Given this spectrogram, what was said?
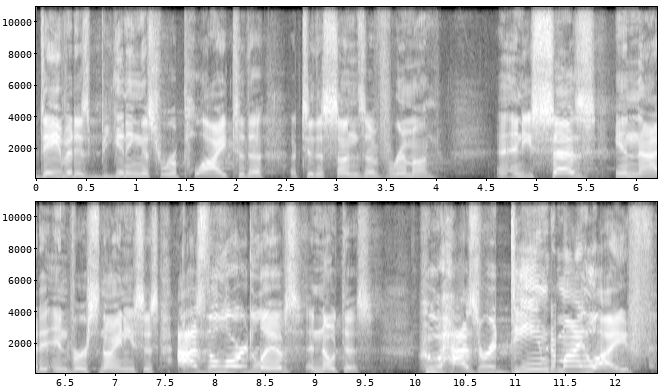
David is beginning this reply to the, to the sons of Rimmon. And he says in that, in verse 9, he says, As the Lord lives, and note this, who has redeemed my life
